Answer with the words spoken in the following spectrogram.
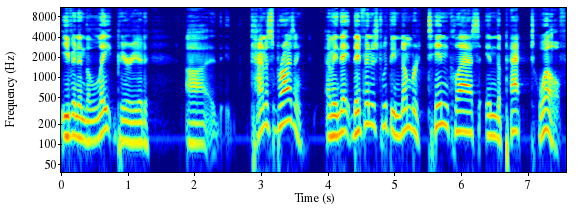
even in the late period. Uh, kind of surprising. I mean, they, they finished with the number 10 class in the Pac 12.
